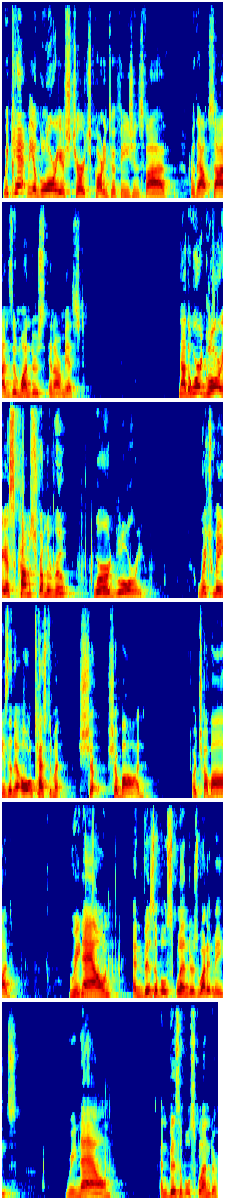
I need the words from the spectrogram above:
We can't be a glorious church, according to Ephesians 5, without signs and wonders in our midst. Now, the word glorious comes from the root word glory, which means in the Old Testament, shabad, or chabad, renown and visible splendor is what it means. Renown and visible splendor.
